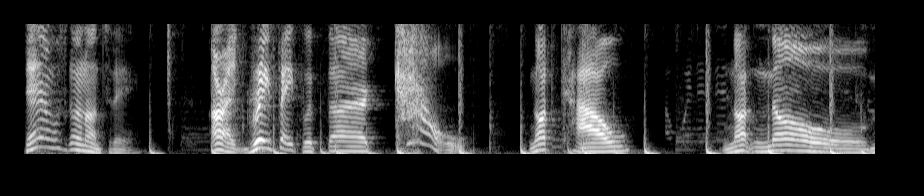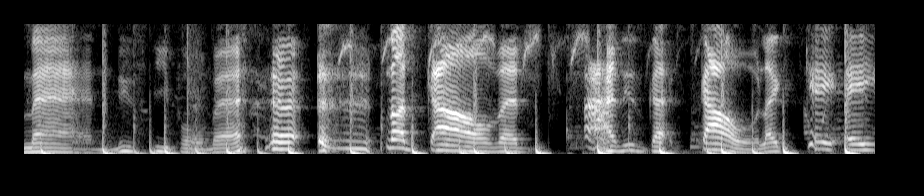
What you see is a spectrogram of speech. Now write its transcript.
Damn, what's going on today? All right, Great Faith with uh, Cow. Not Cow. Not, no, man. These people, man. Not Cow, man. Ah, these guys. Cow. Like K A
